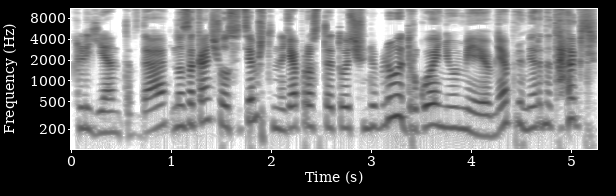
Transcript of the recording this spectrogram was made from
клиентов, да. Но заканчивался тем, что ну, я просто это очень люблю, и другое не умею. У меня примерно так же.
